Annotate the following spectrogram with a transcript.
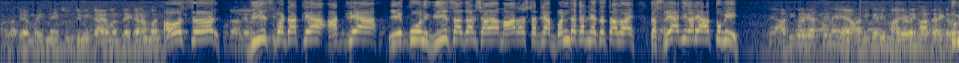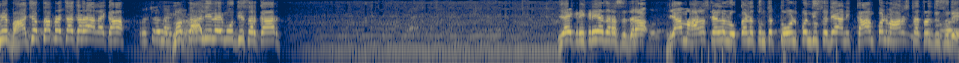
मला काय माहीत नाही ऍक्च्युली तुम्ही काय म्हणताय? कारण बंद अहो सर वीस पटातल्या आतल्या एकूण वीस हजार शाळा महाराष्ट्रातल्या बंद करण्याचं चालू आहे. कसले अधिकारी आहात तुम्ही? अधिकारी असते नाही? अधिकारी माझ्याकडे हा कार्यक्रम तुम्ही भाजपचा प्रचार करायला आलाय का? मग का लिहिलंय मोदी सरकार? या इकडे इकडे या जरा जरा या महाराष्ट्राला लोकांना तुमचं तोंड पण दिसू दे आणि काम पण महाराष्ट्राचं दिसू दे.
